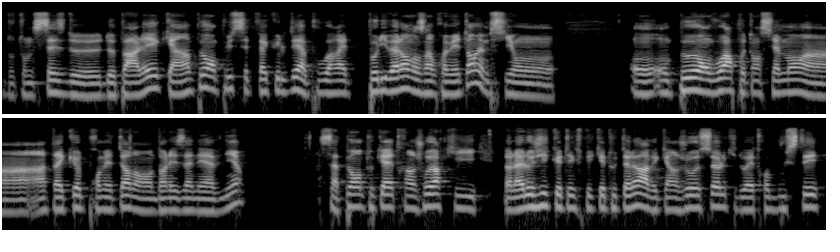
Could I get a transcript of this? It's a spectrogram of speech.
dont on ne cesse de, parler, qui a un peu en plus cette faculté à pouvoir être polyvalent dans un premier temps, même si on, peut en voir potentiellement un, tackle prometteur dans, les années à venir. Ça peut en tout cas être un joueur qui, dans la logique que tu expliquais tout à l'heure, avec un jeu au sol qui doit être boosté,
